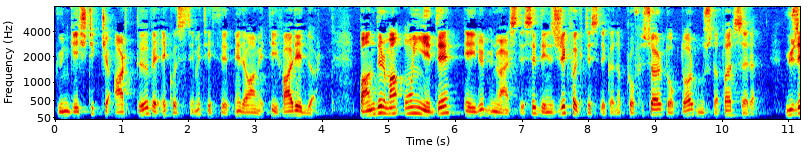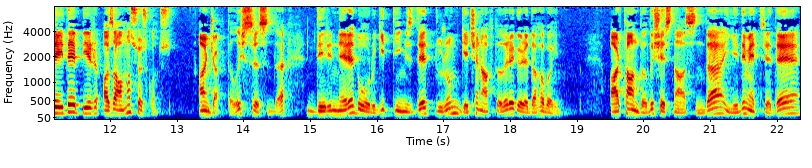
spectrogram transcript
gün geçtikçe arttığı ve ekosistemi tehdit etmeye devam ettiği ifade ediliyor. Bandırma 17 Eylül Üniversitesi Denizcilik Fakültesi Dekanı Profesör Doktor Mustafa Sarı. Yüzeyde bir azalma söz konusu. Ancak dalış sırasında derinlere doğru gittiğimizde durum geçen haftalara göre daha vahim. Artan dalış esnasında 7 metrede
